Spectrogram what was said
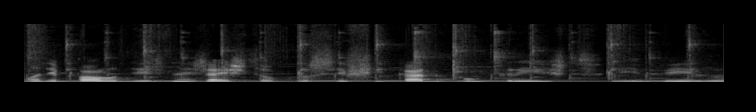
onde Paulo diz, né, já estou crucificado com Cristo e vivo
